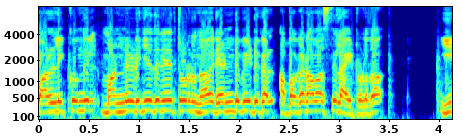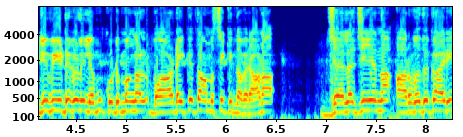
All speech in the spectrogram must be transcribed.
പള്ളിക്കുന്നിൽ മണ്ണിടിഞ്ഞതിനെ തുടർന്ന് രണ്ട് വീടുകൾ അപകടാവസ്ഥയിലായിട്ടുള്ളത്. ഇരു വീടുകളിലും കുടുംബങ്ങൾ വാടകയ്ക്ക് താമസിക്കുന്നവരാണ്. ജലജ എന്ന അറുപതുകാരി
